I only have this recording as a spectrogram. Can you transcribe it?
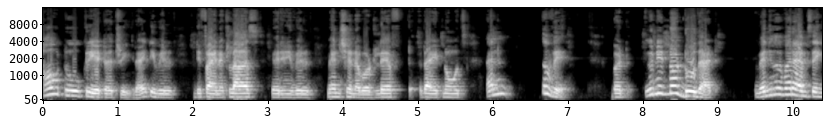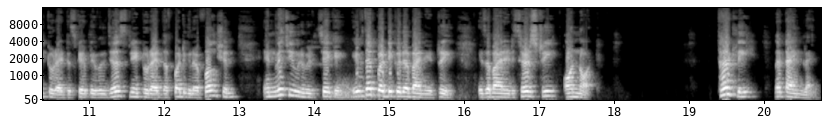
how to create a tree, right? You will define a class wherein you will mention about left, right nodes and the way. But you need not do that. Whenever I am saying to write a script, you will just need to write the particular function in which you will be checking if that particular binary tree is a binary search tree or not. Thirdly, the timeline.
